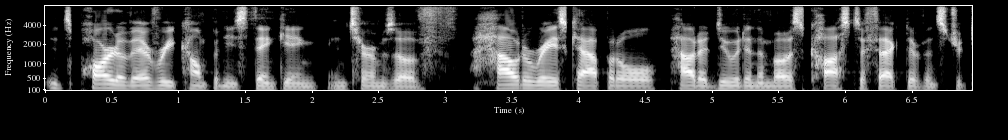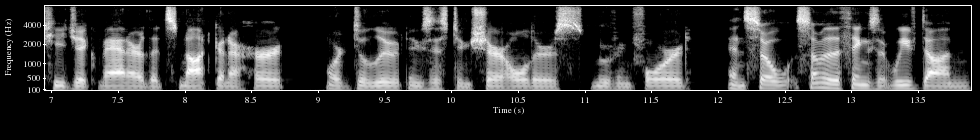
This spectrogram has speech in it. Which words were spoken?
it's part of every company's thinking in terms of how to raise capital, how to do it in the most cost-effective and strategic manner that's not going to hurt or dilute existing shareholders moving forward. And so some of the things that we've done,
